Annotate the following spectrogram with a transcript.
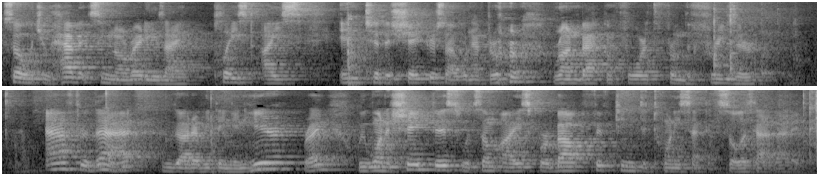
So what you haven't seen already is I placed ice into the shaker so I wouldn't have to run back and forth from the freezer. After that, we got everything in here, right? We want to shake this with some ice for about 15 to 20 seconds. So let's have at it.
